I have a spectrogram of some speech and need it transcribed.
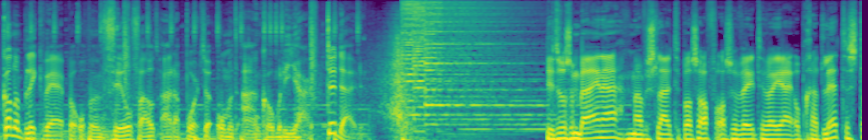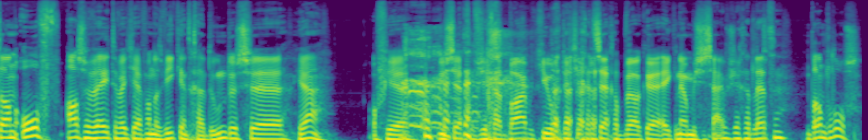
kan een blik werpen op een veelvoud aan rapporten om het aankomende jaar te duiden. Dit was hem bijna, maar we sluiten pas af als we weten waar jij op gaat letten, Stan. Of als we weten wat jij van het weekend gaat doen. Dus eh, ja, of je nu zegt of je gaat barbecue of dat je gaat zeggen op welke economische cijfers je gaat letten. Brand los.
